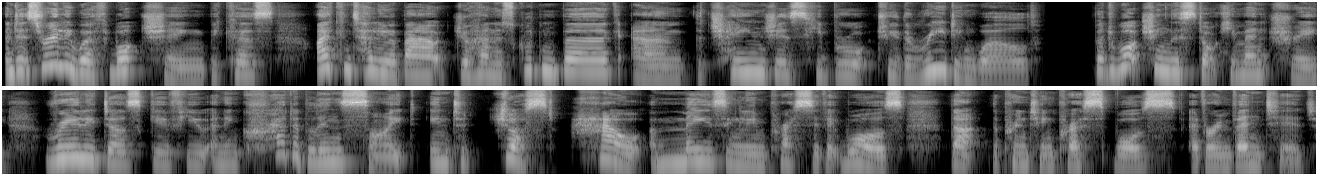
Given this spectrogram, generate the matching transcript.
And it's really worth watching because I can tell you about Johannes Gutenberg and the changes he brought to the reading world. But watching this documentary really does give you an incredible insight into just how amazingly impressive it was that the printing press was ever invented.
